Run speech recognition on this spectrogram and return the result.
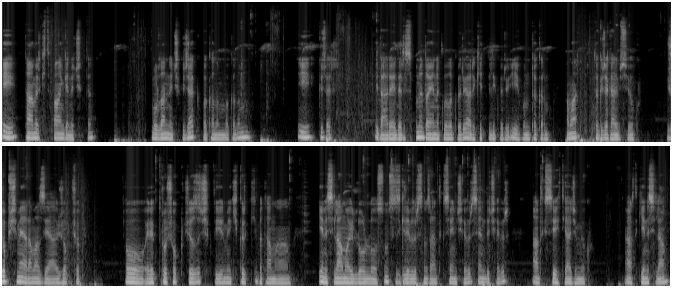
İyi. Tamir kiti falan gene çıktı. Buradan ne çıkacak? Bakalım bakalım. İyi. Güzel. İdare ederiz. Bu ne dayanıklılık veriyor, hareketlilik veriyor. İyi bunu takarım. Ama takacak elbise yok. Job işime yaramaz ya. Job çöp. Oo elektroşok cihazı çıktı. 22.42 be tamam. Yeni silahım hayırlı uğurlu olsun. Siz gidebilirsiniz artık. Seni çevir, seni de çevir. Artık size ihtiyacım yok. Artık yeni silahım.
